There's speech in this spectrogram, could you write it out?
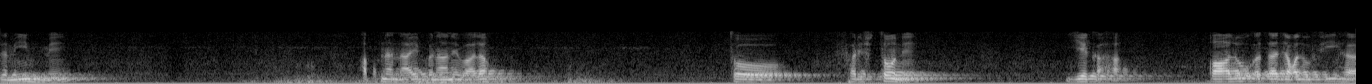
زمین میں اپنا نائب بنانے والا ہوں تو فرشتوں نے یہ کہا قالو اتجعل فيها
